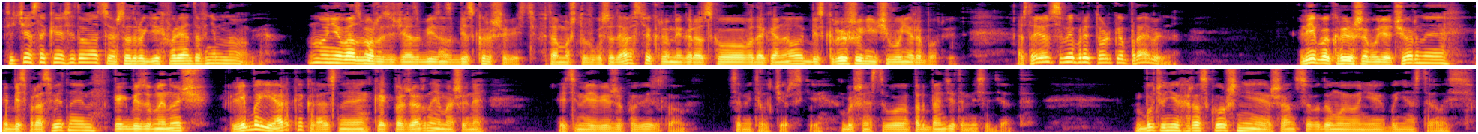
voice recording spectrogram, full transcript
Сейчас такая ситуация, что других вариантов немного. Ну, невозможно сейчас бизнес без крыши вести, потому что в государстве, кроме городского водоканала, без крыши ничего не работает. Остается выбрать только правильно. Либо крыша будет черная и беспросветная, как безумная ночь, либо ярко-красная, как пожарная машина. Этим, я вижу, повезло, — заметил Черский. Большинство под бандитами сидят. Будь у них роскошнее, шансов, думаю, у них бы не осталось.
